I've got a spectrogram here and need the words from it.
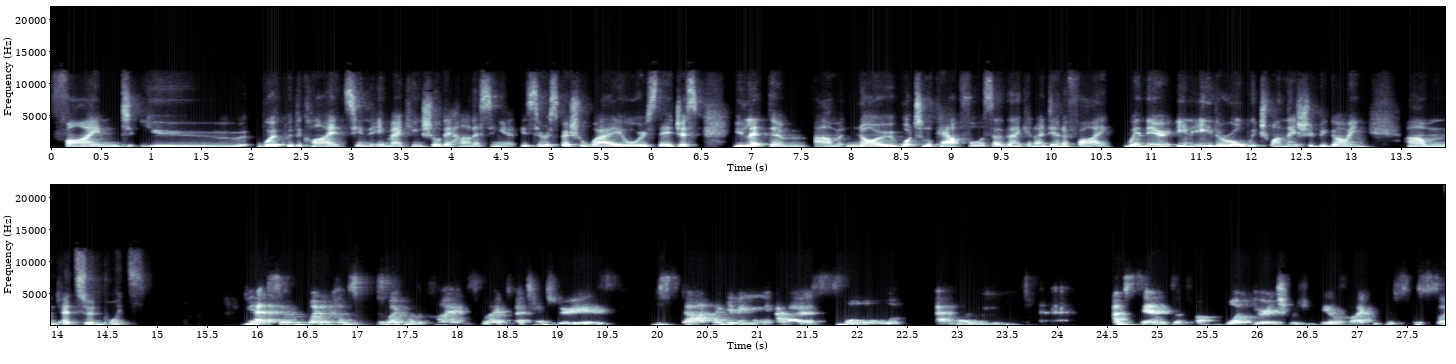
find you work with the clients in, in making sure they're harnessing it? Is there a special way, or is there just you let them um, know what to look out for so they can identify when they're in either or which one they should be going um, at certain points? Yeah, so when it comes to working with the clients, what I, I tend to do is you start by giving a small um, understandings of, of what your intuition feels like because for so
